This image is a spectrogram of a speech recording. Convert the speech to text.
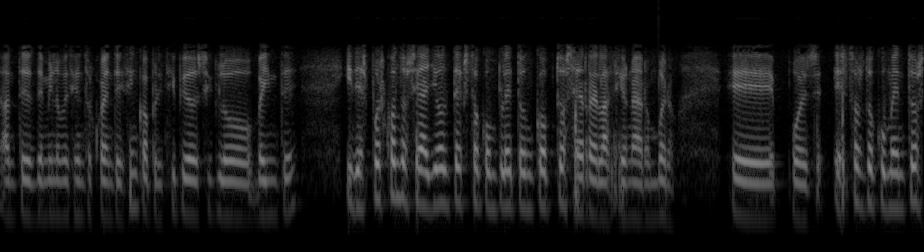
antes de 1945, a principios del siglo XX, y después cuando se halló el texto completo en copto se relacionaron. Bueno, eh, pues estos documentos,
